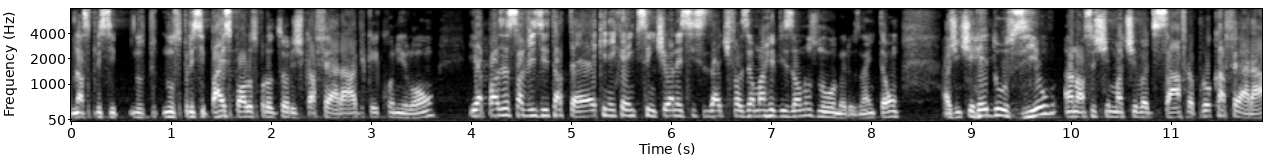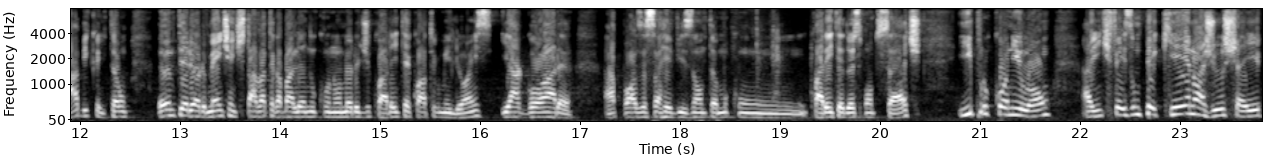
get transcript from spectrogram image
nas, no, nos principais polos produtores de café arábica e conilon. E após essa visita técnica, a gente sentiu a necessidade de fazer uma revisão nos números. Né? Então, a gente reduziu a nossa estimativa de safra para o café arábica. Então, anteriormente, a gente estava trabalhando com um número de 44 milhões e agora, após essa revisão, estamos com 42,7. E para o Conilon, a gente fez um pequeno ajuste aí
